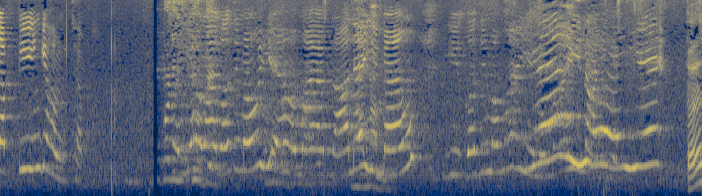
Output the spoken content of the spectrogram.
तब पियेंगे हम सब। ये हमारा ये लाल है ये मैं हूँ ये मामू है ये ये लाल है। हैं?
